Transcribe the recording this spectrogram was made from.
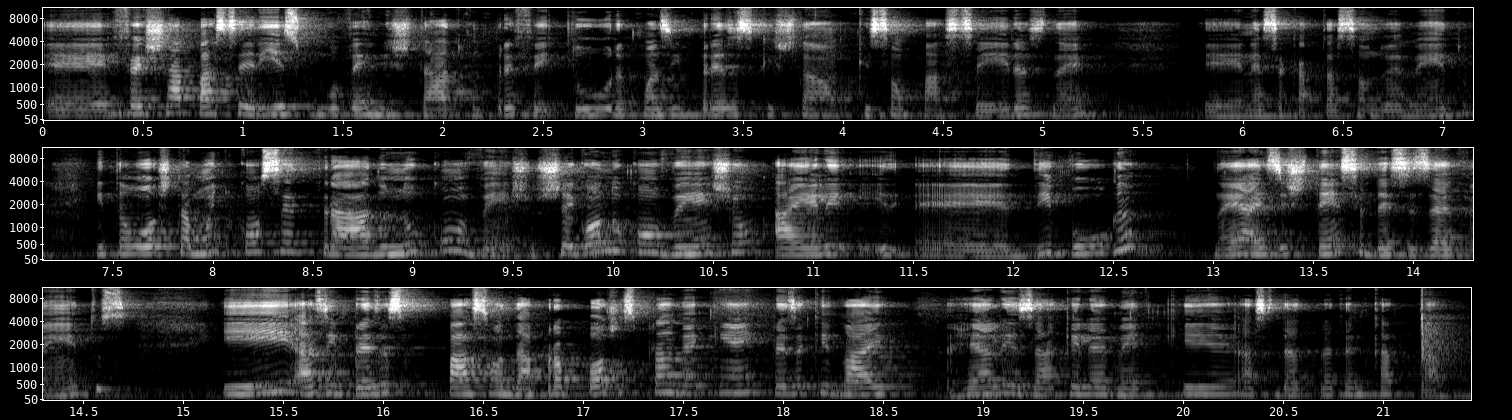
é, fechar parcerias com o governo do estado, com a prefeitura, com as empresas que, estão, que são parceiras, né? É, nessa captação do evento. Então, hoje está muito concentrado no convention. Chegou no convention, aí ele divulga né, a existência desses eventos e as empresas passam a dar propostas para ver quem é a empresa que vai realizar aquele evento que a cidade pretende captar.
